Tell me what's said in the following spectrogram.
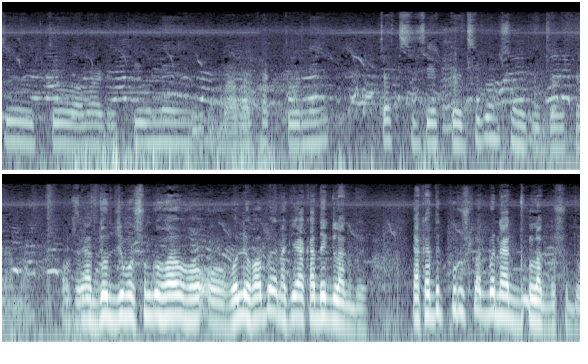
যেহেতু আমার কেউ নেই বাবা থাকতেও নেই চাচ্ছি যে একটা জীবন সঙ্গী দরকার আমার। একজন জীবন সঙ্গী হলে হবে নাকি একাধিক লাগবে? একাধিক পুরুষ লাগবে না একজন লাগবে শুধু?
